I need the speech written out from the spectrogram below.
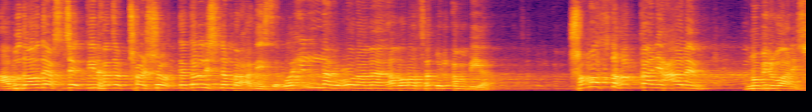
আবু দাউদে আসছে তিন হাজার ছয়শো তেতাল্লিশ নম্বর হাদিসে সমস্ত হক্কানি আলেম নবীর ওয়ারিস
